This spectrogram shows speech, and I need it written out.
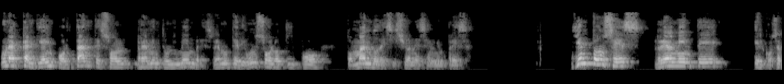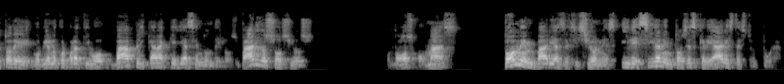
una cantidad importante son realmente unimembres, realmente de un solo tipo, tomando decisiones en la empresa. Y entonces, realmente, el concepto de gobierno corporativo va a aplicar aquellas en donde los varios socios, dos o más, tomen varias decisiones y decidan entonces crear esta estructura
